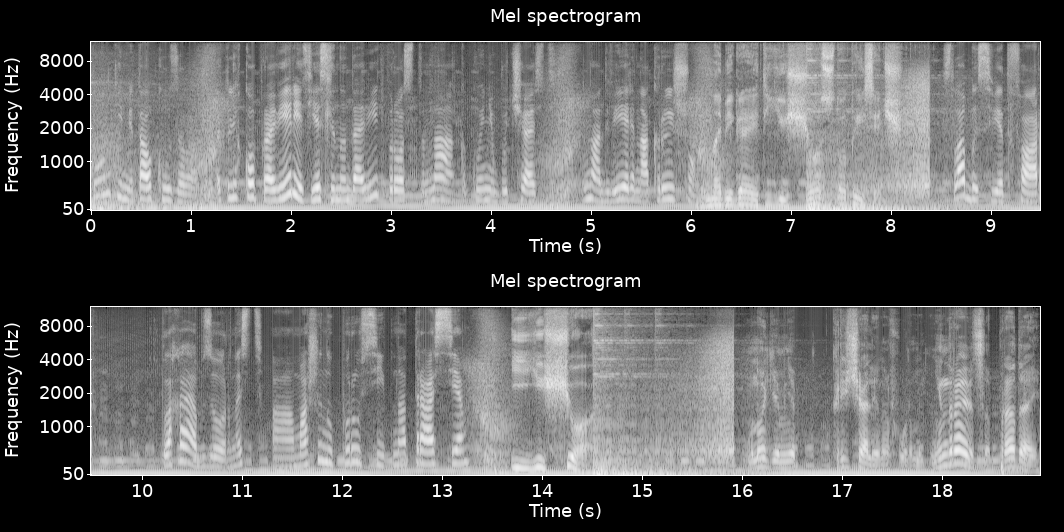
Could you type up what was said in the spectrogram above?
Тонкий металл кузова. Это легко проверить, если надавить просто на какую-нибудь часть, на дверь, на крышу. Набегает еще 100 тысяч. Слабый свет фар, плохая обзорность, а машину парусит на трассе. И еще Многие мне кричали на форуме, не нравится, продай.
